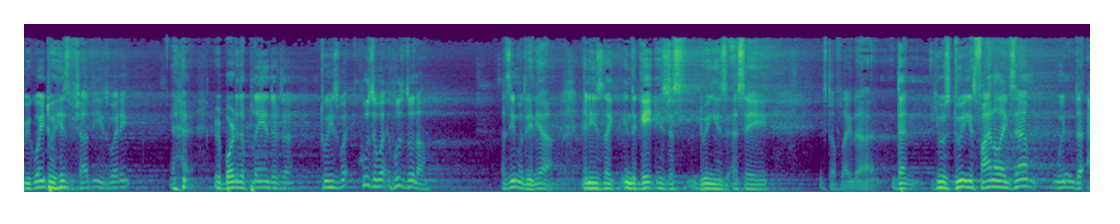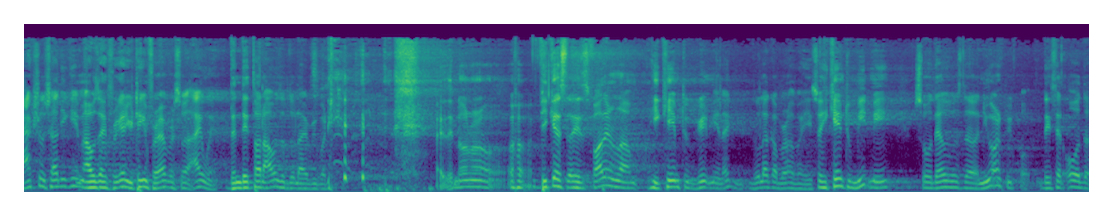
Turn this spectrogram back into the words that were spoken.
We're going to his shadi, his wedding. we're boarding the plane. There's a, to his, who's, the, who's Dullah? Azimuddin, yeah. And he's like in the gate, he's just doing his essay stuff like that. Then he was doing his final exam. When the actual shadi came, I was like, forget you're taking forever. So I went. Then they thought I was Abdullah, everybody. I said, no, no, no. because his father-in-law, he came to greet me, like, So he came to meet me. So that was the New York people. They said, oh, the,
